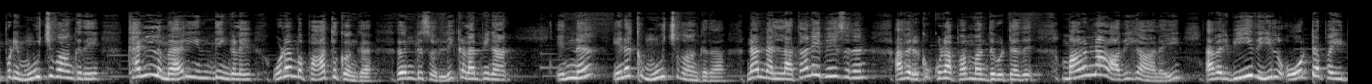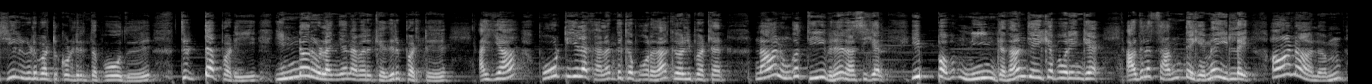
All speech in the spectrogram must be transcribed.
இப்படி மூச்சு வாங்குதே. கல்லு மாதிரி இருந்தீங்களே. உடம்ப பார்த்துக்கோங்க என்று சொல்லி கிளம்பினான். என்ன? எனக்கு மூச்சு வாங்குதா? நான் நல்லா தானே பேசுறேன். அவருக்கு குழப்பம் வந்து விட்டது மறுநாள் அதிகாலை அவர் வீதியில் ஓட்ட பயிற்சியில் ஈடுபட்டு கொண்டிருந்த போது திட்டப்படி இன்னொரு இளைஞன் அவருக்கு எதிர்பட்டு ஐயா போட்டியில கலந்துக்க போறதா கேள்விப்பட்டேன். நான் உங்க தீவிர ரசிகன். இப்பவும் நீங்க தான் ஜெயிக்க போறீங்க. அதுல சந்தேகமே இல்லை. ஆனாலும்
